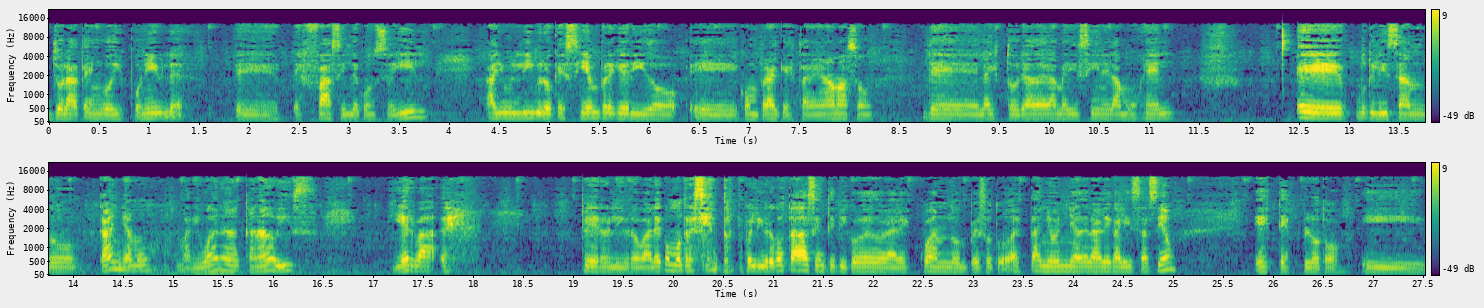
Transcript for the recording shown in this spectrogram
yo la tengo disponible, eh, es fácil de conseguir. Hay un libro que siempre he querido eh, comprar que está en Amazon de la historia de la medicina y la mujer, eh, utilizando cáñamo, marihuana, cannabis, hierba. Pero el libro vale como 300, pues el libro costaba ciento y pico de dólares cuando empezó toda esta ñoña de la legalización. Este explotó y,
